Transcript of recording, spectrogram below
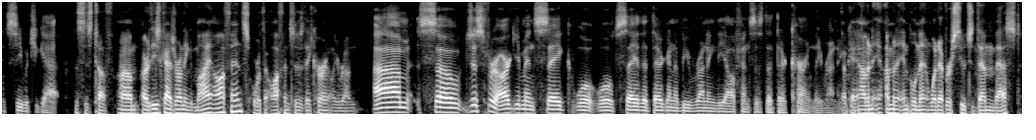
Let's see what you got. This is tough. Um, are these guys running my offense or the offenses they currently run? Um, so just for argument's sake, we'll we'll say that they're going to be running the offenses that they're currently running. Okay, I'm gonna I'm gonna implement whatever suits them best.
